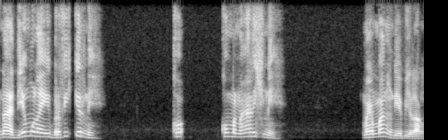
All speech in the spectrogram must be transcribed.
Nah, dia mulai berpikir nih, kok kok menarik nih. Memang dia bilang,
